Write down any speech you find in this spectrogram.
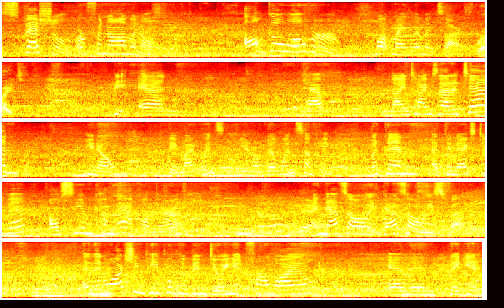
special or phenomenal, I'll go over what my limits are. Right. Be, and half, nine times out of ten, you know, they might win. You know, they'll win something. But then at the next event, I'll see them come back on their own, and that's always that's always fun. And then watching people who've been doing it for a while, and then they get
